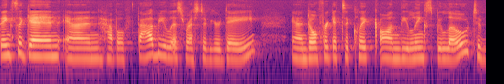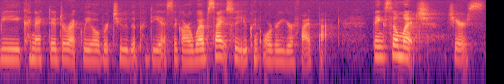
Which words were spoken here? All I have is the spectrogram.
thanks again and have a fabulous rest of your day. And don't forget to click on the links below to be connected directly over to the Padilla Cigar website so you can order your five pack. Thanks so much. Cheers.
